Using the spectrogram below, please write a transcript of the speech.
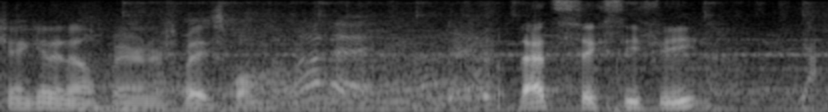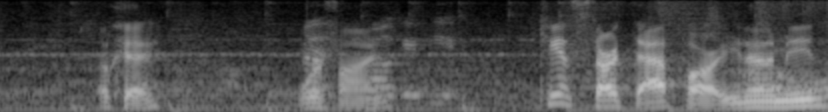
Can't get enough Mariners baseball. Love it. That's 60 feet? Yeah. Okay, we're fine. You. Can't start that far, you know what I mean?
